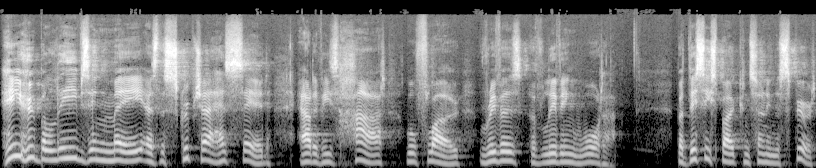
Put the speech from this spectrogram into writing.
He who believes in me, as the scripture has said, out of his heart will flow rivers of living water. But this he spoke concerning the Spirit,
